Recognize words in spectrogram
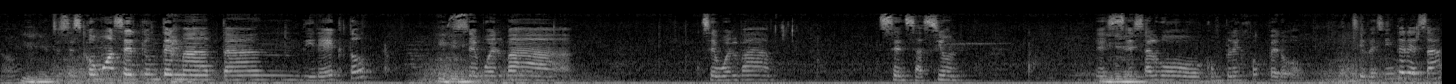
¿no? Ujú. Entonces, ¿cómo hacer que un tema tan directo se vuelva se vuelva sensación? Es algo complejo, pero si les interesa,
